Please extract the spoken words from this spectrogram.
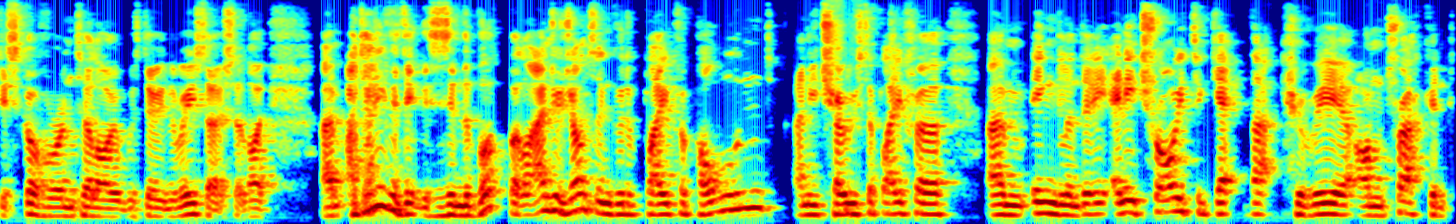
discover until I was doing the research. That like, um, I don't even think this is in the book, but like Andrew Johnson could have played for Poland, and he chose to play for um, England, and he, and he tried to get that career on track. And,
